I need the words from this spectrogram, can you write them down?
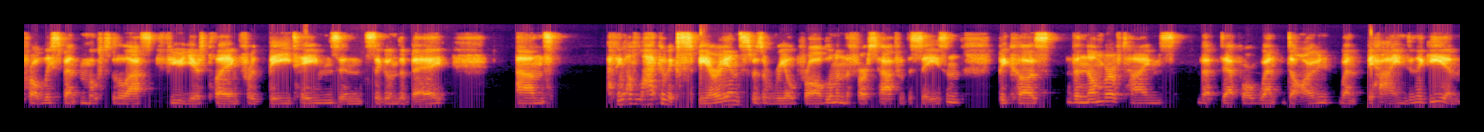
probably spent most of the last few years playing for B teams in Segunda B, and I think a lack of experience was a real problem in the first half of the season because the number of times that Depor went down, went behind in a game,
